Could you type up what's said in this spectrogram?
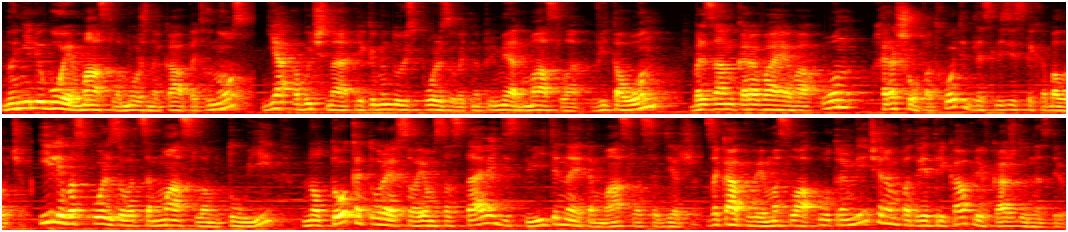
Но не любое масло можно капать в нос. Я обычно рекомендую использовать, например, масло Витаон бальзам Караваева, он хорошо подходит для слизистых оболочек. Или воспользоваться маслом туи, но то, которое в своем составе действительно это масло содержит. Закапываем масла утром, вечером по 2-3 капли в каждую ноздрю.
